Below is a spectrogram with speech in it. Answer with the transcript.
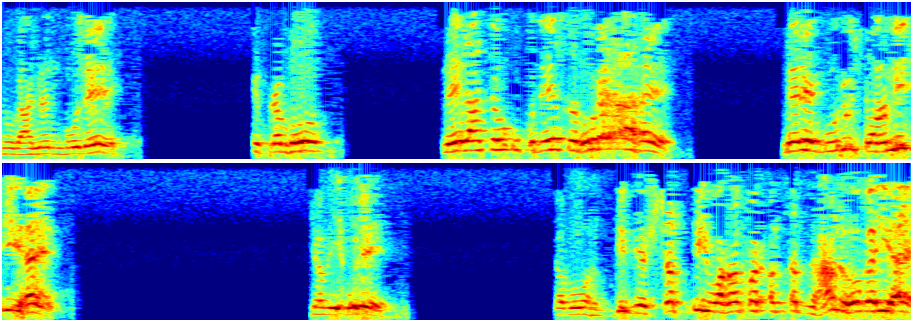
योगानंद बोले कि प्रभु, मेरा तो उपदेश हो गया है। मेरे गुरु स्वामी जी हैं। जब ये बोले तब वो दिव्य शक्ति वहाँ पर अंतर्धान हो गई है।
